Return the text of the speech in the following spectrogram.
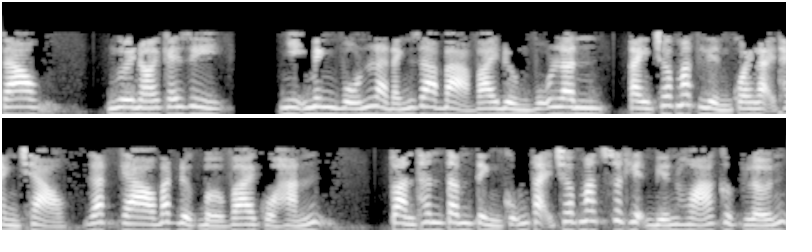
sao? Người nói cái gì? Nhị Minh vốn là đánh ra bả vai đường Vũ Lân, tay chớp mắt liền quay lại thành chảo, gắt gao bắt được bờ vai của hắn. Toàn thân tâm tình cũng tại chớp mắt xuất hiện biến hóa cực lớn.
